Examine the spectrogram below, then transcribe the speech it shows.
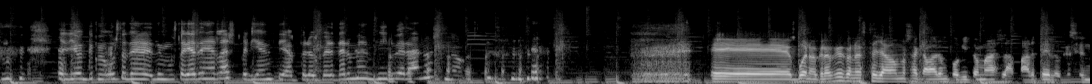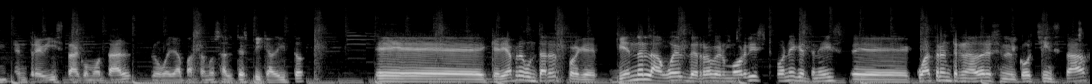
Yo digo que me, gusta tener, me gustaría tener la experiencia, pero perderme mil veranos no. Eh, bueno, creo que con esto ya vamos a acabar un poquito más la parte de lo que es en- entrevista como tal. Luego ya pasamos al test picadito. Eh, quería preguntaros, porque viendo en la web de Robert Morris pone que tenéis eh, cuatro entrenadores en el coaching staff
